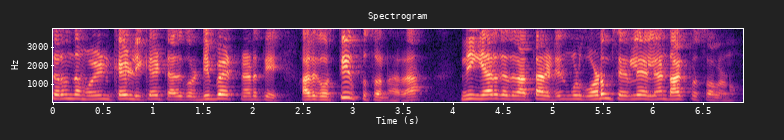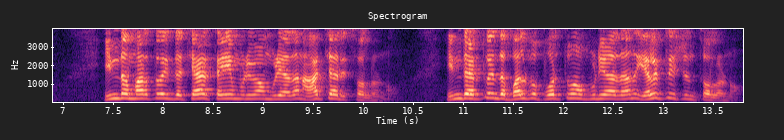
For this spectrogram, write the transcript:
சிறந்த மொழின்னு கேள்வி கேட்டு அதுக்கு ஒரு டிபேட் நடத்தி அதுக்கு ஒரு தீர்ப்பு சொன்னாரா? நீங்கள் யாருக்கு அதில் அத்தாரிட்டி உங்களுக்கு உடம்பு சரியில்லையா இல்லையான்னு டாக்டர் சொல்லணும். இந்த மரத்தில் இந்த சேர் செய்ய முடியுமா முடியாதான்னு ஆச்சாரி சொல்லணும். இந்த இடத்துல இந்த பல்பை பொருத்துமா முடியாதான்னு எலக்ட்ரிஷியன் சொல்லணும்.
